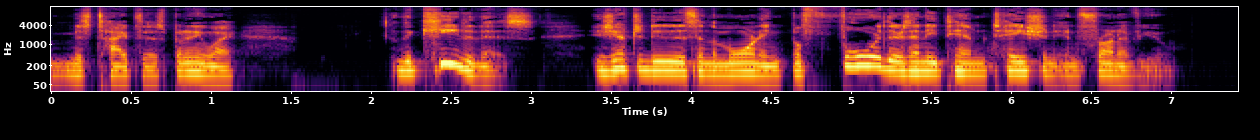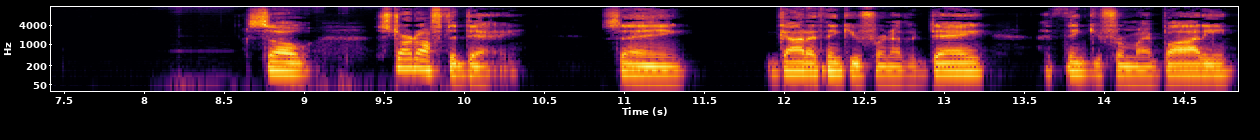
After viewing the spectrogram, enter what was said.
mistyped this, but anyway, the key to this is you have to do this in the morning before there's any temptation in front of you. So start off the day saying, God, I thank you for another day. I thank you for my body.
